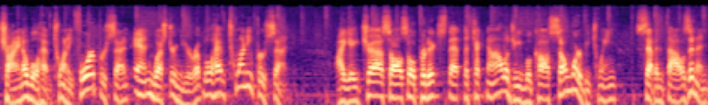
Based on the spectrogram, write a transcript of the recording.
China will have 24%, and Western Europe will have 20%. IHS also predicts that the technology will cost somewhere between $7,000 and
